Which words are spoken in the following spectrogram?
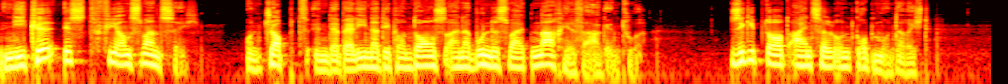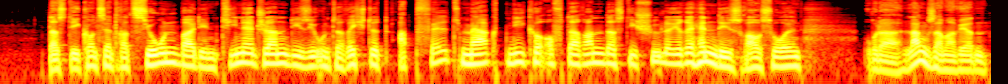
Nike ist 24 und jobbt in der Berliner Dependance einer bundesweiten Nachhilfeagentur. Sie gibt dort Einzel- und Gruppenunterricht. Dass die Konzentration bei den Teenagern, die sie unterrichtet, abfällt, merkt Nike oft daran, dass die Schüler ihre Handys rausholen oder langsamer werden.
